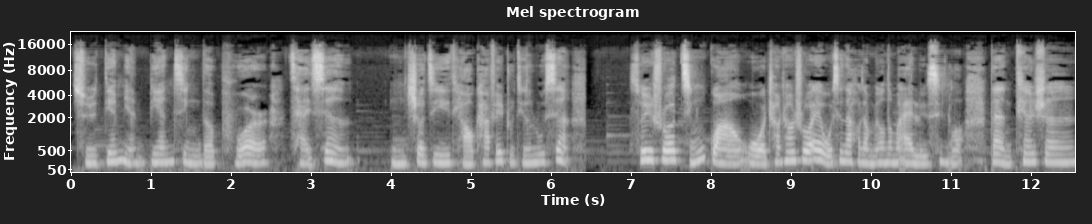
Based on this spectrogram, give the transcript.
去滇缅边境的普洱采线。嗯，设计一条咖啡主题的路线。所以说，尽管我常常说，哎，我现在好像没有那么爱旅行了，但天生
